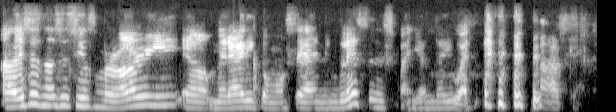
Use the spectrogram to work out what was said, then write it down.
A veces no sé si es Merari o Merari, como sea en inglés o en español, da igual. Ah, ok.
